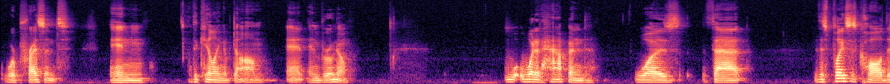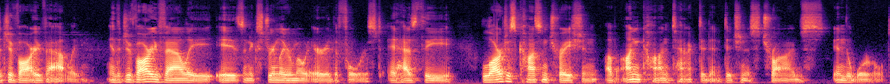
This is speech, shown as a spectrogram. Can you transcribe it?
were present in the killing of Dom and, and Bruno. W- what had happened was that this place is called the Javari Valley. And the Javari Valley is an extremely remote area of the forest. It has the largest concentration of uncontacted indigenous tribes in the world.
